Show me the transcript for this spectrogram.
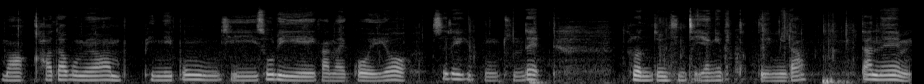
막 가다 보면 비닐봉지 소리가 날 거예요. 쓰레기 봉투인데 그런 점 진짜 양해 부탁드립니다. 일단은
